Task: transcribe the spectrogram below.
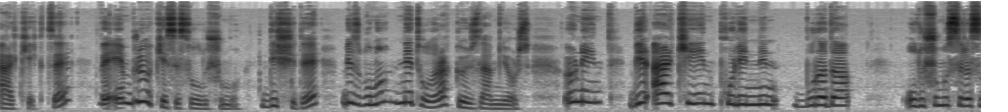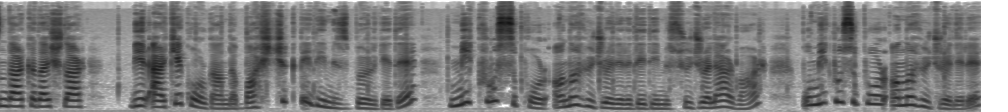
erkekte ve embriyo kesesi oluşumu dişide biz bunu net olarak gözlemliyoruz. Örneğin bir erkeğin poleninin burada oluşumu sırasında arkadaşlar bir erkek organda başçık dediğimiz bölgede mikrospor ana hücreleri dediğimiz hücreler var. Bu mikrospor ana hücreleri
